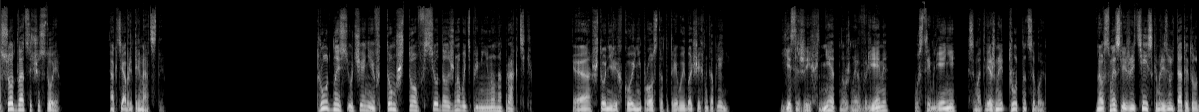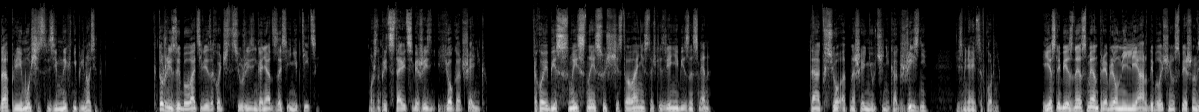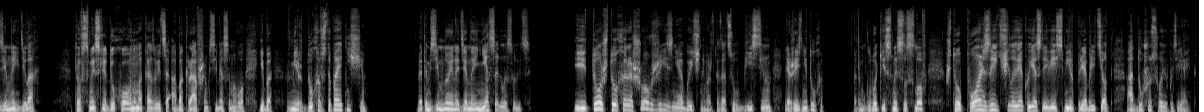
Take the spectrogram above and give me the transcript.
626. Октябрь 13. Трудность учения в том, что все должно быть применено на практике. А что нелегко и непросто, то требует больших накоплений. Если же их нет, нужно время, устремление, самоотверженный труд над собой. Но в смысле житейском результаты труда преимуществ земных не приносят. Кто же из забывателей захочет всю жизнь гоняться за синей птицей? Можно представить себе жизнь йога-отшельника. Какое бессмысленное существование с точки зрения бизнесмена. Так все отношение ученика к жизни изменяется в корне. если бизнесмен приобрел миллиарды и был очень успешен в земных делах, то в смысле духовном оказывается обокравшим себя самого, ибо в мир духа вступает ни с чем. В этом земное и надемное не согласуются. И то, что хорошо в жизни обычной, может казаться убийственным для жизни духа. Поэтому глубокий смысл слов, что пользует человеку, если весь мир приобретет, а душу свою потеряет.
